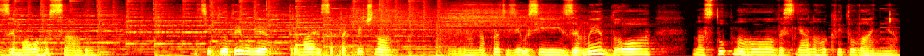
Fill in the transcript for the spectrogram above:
зимового саду. Ці плоди вони тримаються практично на протязі усієї зими до наступного весняного квітування.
